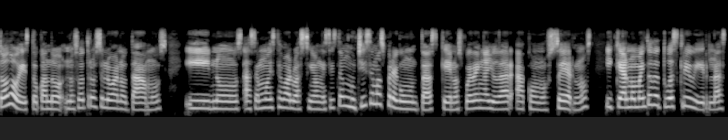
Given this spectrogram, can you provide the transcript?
Todo esto, cuando nosotros lo anotamos y nos hacemos esta evaluación, existen muchísimas preguntas que nos pueden ayudar a conocernos y que al momento de tú escribirlas,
